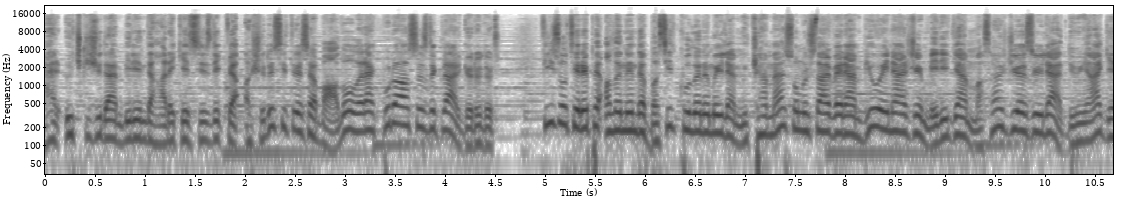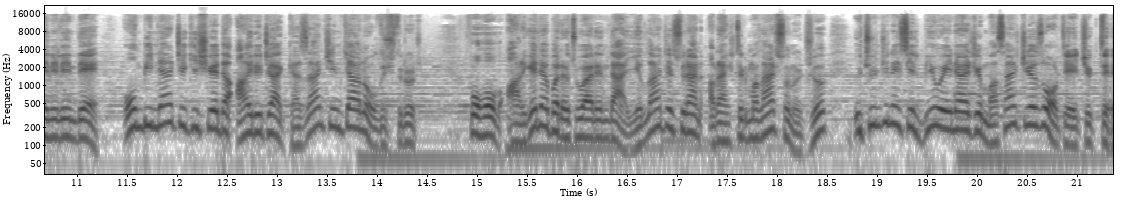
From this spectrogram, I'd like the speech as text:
Her üç kişiden birinde hareketsizlik ve aşırı strese bağlı olarak bu rahatsızlıklar görülür. Fizyoterapi alanında basit kullanımıyla mükemmel sonuçlar veren bioenerji meridyen masaj cihazıyla dünya genelinde on binlerce kişiye de ayrıca kazanç imkanı oluşturur. Fohov Arge Laboratuvarı'nda yıllarca süren araştırmalar sonucu 3. nesil bioenerji masaj cihazı ortaya çıktı.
